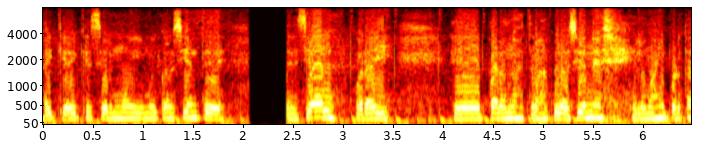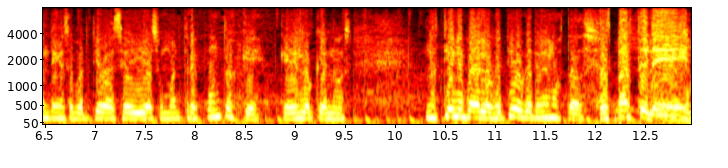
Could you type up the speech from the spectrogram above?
hay que, hay que ser muy, muy consciente de potencial, por ahí eh, para nuestras aspiraciones eh, lo más importante en ese partido va a ser ir a sumar tres puntos, que, que es lo que nos, nos tiene para el objetivo que tenemos todos. Es parte de,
